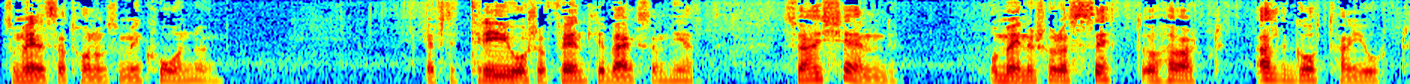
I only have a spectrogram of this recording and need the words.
som hälsat honom som en konung. Efter tre års offentlig verksamhet så är han känd och människor har sett och hört allt gott han gjort.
